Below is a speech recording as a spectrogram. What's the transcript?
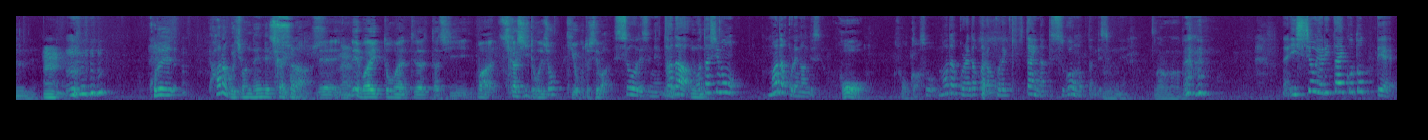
うん。うん。これ花子一番年齢近いから。でね。でバイトもやってたしまあ近しいところでしょ？記憶としては。そうですね。ただ、うん。私もまだこれなんですよ。ほうそうか。そうまだこれだからこれ聞きたいなってすごい思ったんですよね、なるほど。一生やりたいことって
